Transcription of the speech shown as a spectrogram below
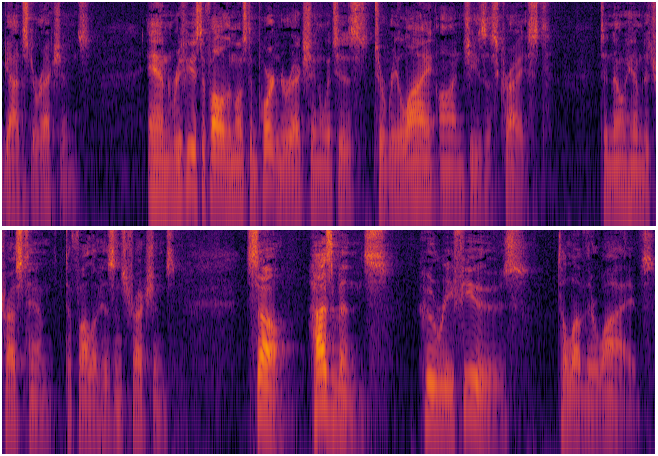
God's directions and refuse to follow the most important direction, which is to rely on Jesus Christ, to know Him, to trust Him, to follow His instructions. So, husbands who refuse to love their wives.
